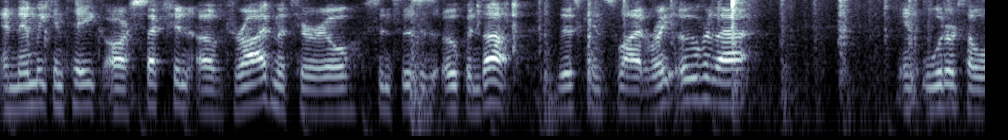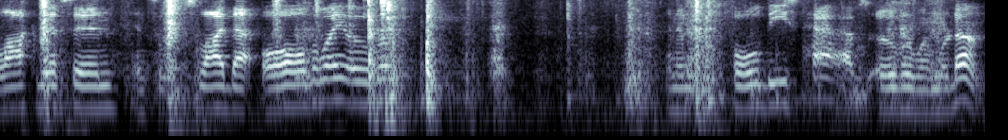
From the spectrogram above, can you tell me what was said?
And then we can take our section of drive material, since this is opened up, this can slide right over that in order to lock this in. And so we'll slide that all the way over. And then we fold these tabs over when we're done.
